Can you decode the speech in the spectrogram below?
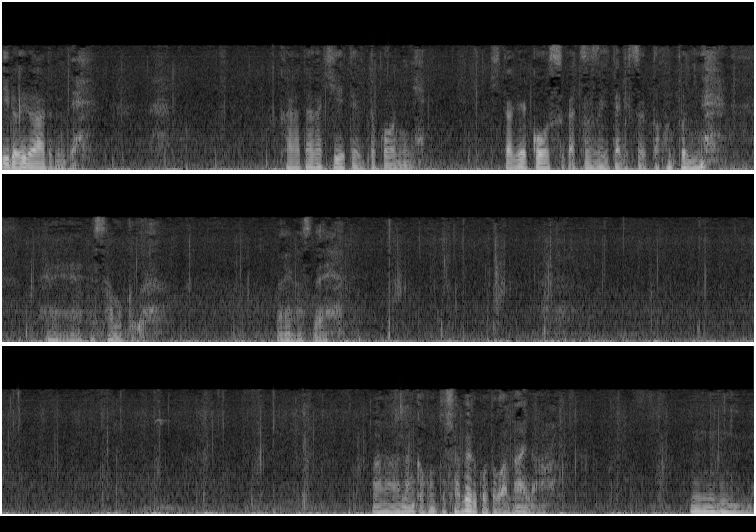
いろいろあるんで、体が冷えてるところに日陰コースが続いたりすると本当にね、えー、寒くなりますね。あなんかほんと喋ることがないな。うん、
